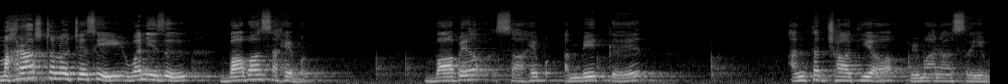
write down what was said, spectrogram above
మహారాష్ట్రలో వచ్చేసి వన్ ఈజ్ బాబా సాహెబ్. బాబా సాహెబ్ అంబేద్కర్ అంతర్జాతీయ విమానాశ్రయం.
